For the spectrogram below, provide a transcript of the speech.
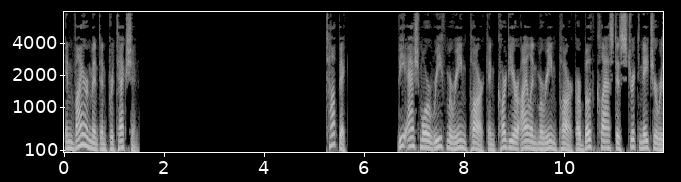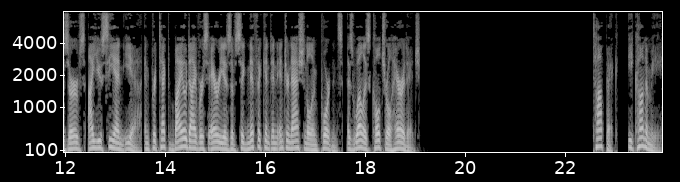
environment and protection the Ashmore Reef Marine Park and Cartier Island Marine Park are both classed as strict nature reserves and protect biodiverse areas of significant and international importance, as well as cultural heritage. Economy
